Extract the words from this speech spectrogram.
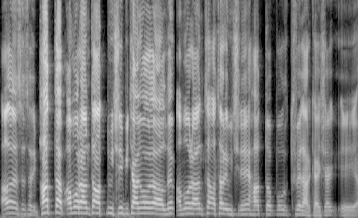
Al anasını satayım. Hot top amorantı attım içine bir tane oradan aldım. Amorantı atarım içine. Hot top bu küvet arkadaşlar. Ee,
